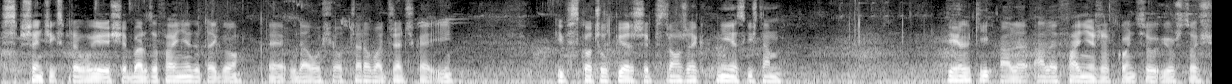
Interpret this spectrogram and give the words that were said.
Sprzęcik sprawuje się bardzo fajnie, do tego e, udało się odczarować rzeczkę i, i wskoczył pierwszy pstrążek. Nie jest jakiś tam wielki, ale, ale fajnie, że w końcu już coś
